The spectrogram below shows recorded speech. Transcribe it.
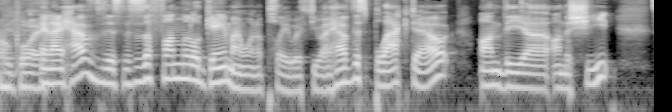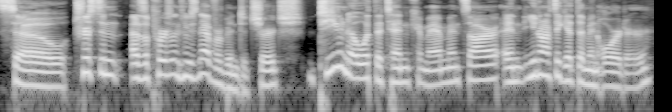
Oh boy. And I have this. This is a fun little game I want to play with you. I have this blacked out on the uh, on the sheet. So Tristan, as a person who's never been to church, do you know what the Ten Commandments are? And you don't have to get them in order.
